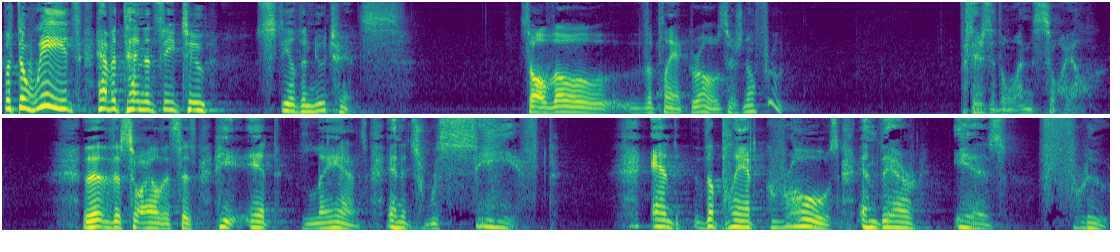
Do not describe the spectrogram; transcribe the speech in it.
but the weeds have a tendency to steal the nutrients. So although the plant grows, there's no fruit. But there's the one soil. The, the soil that says, hey, it lands and it's received. And the plant grows and there is fruit.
